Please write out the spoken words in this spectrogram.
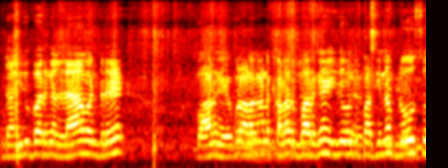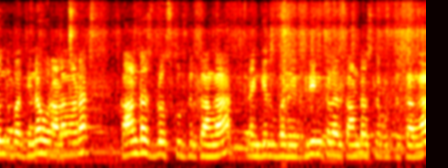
இந்த இது பாருங்கள் லாவெண்டரு பாருங்க எவ்வளோ அழகான கலர் பாருங்க. இது வந்து பார்த்தீங்கன்னா ப்ளவுஸ் வந்து பார்த்தீங்கன்னா ஒரு அழகான கான்ட்ராஸ்ட் ப்ளவுஸ் கொடுத்துருக்காங்க. இங்கே இருக்கு பாருங்க க்ரீன் கலர் கான்ட்ராஸ்ட்டில் கொடுத்துருக்காங்க.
